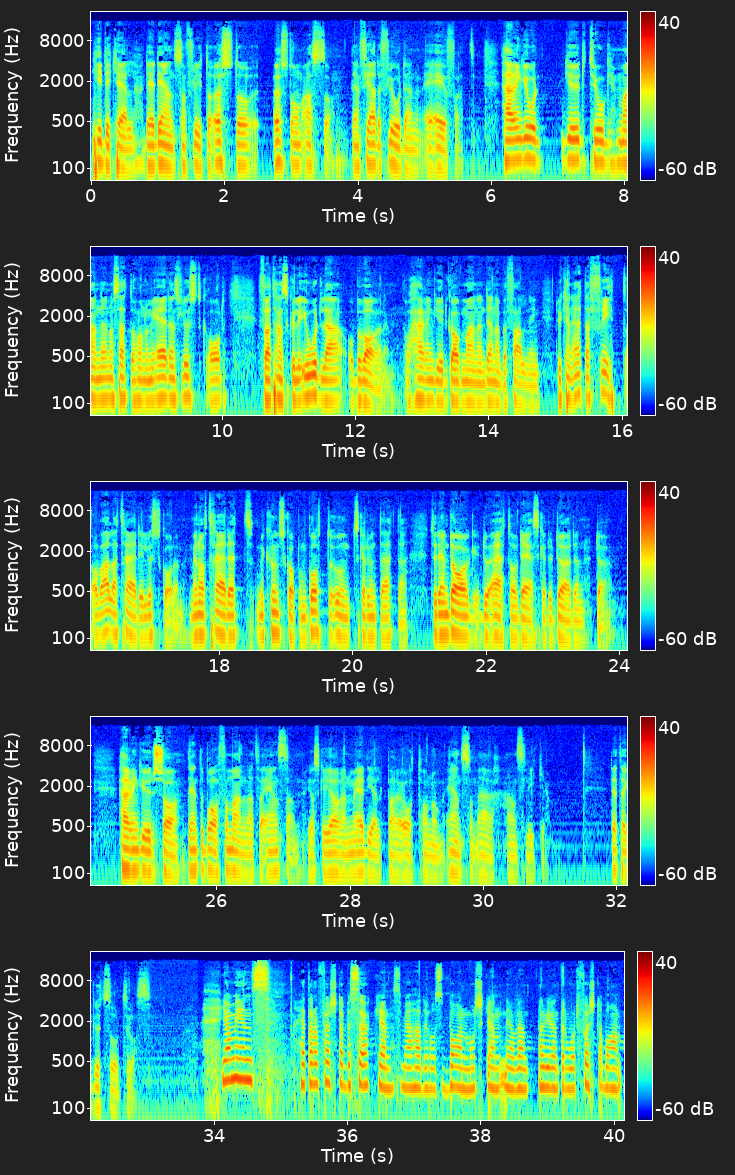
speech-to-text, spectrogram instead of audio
Hiddekel. Det är den som flyter öster, öster om Assur. Den fjärde floden är Eufrat. Herren God, Gud tog mannen och satte honom i Edens lustgård för att han skulle odla och bevara den. Och Herren Gud gav mannen denna befallning. Du kan äta fritt av alla träd i lustgården, men av trädet med kunskap om gott och ont ska du inte äta, till den dag du äter av det ska du döden dö. Herren Gud sa, det är inte bra för mannen att vara ensam, jag ska göra en medhjälpare åt honom, en som är hans like. Detta är Guds ord till oss. Jag minns ett av de första besöken som jag hade hos barnmorskan när, vänt, när vi väntade vårt första barn.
